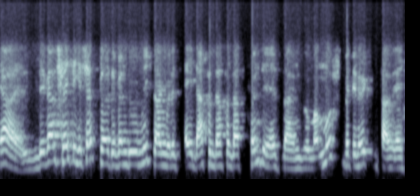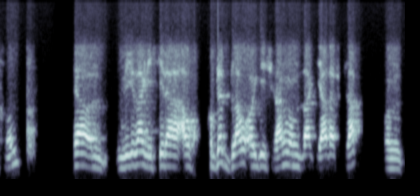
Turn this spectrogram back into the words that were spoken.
ja, wir wären schlechte Geschäftsleute, wenn du nicht sagen würdest, ey, das und das und das könnte es sein. So, man muss mit den höchsten Zahlen rechnen. Ja, und wie gesagt, ich gehe da auch komplett blauäugig ran und sage, ja, das klappt. Und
